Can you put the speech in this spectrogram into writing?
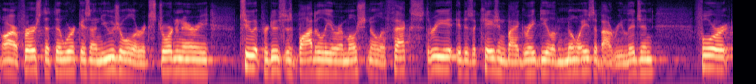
are first, that the work is unusual or extraordinary. Two, it produces bodily or emotional effects. Three, it is occasioned by a great deal of noise about religion. Four,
